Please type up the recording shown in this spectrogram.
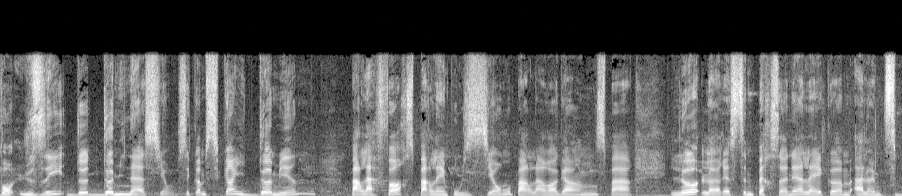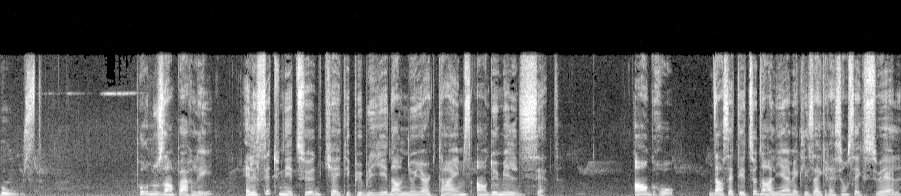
vont user de domination. C'est comme si quand ils dominent par la force, par l'imposition, par l'arrogance, par là, leur estime personnelle est comme, elle a un petit boost. Pour nous en parler, elle cite une étude qui a été publiée dans le New York Times en 2017. En gros, dans cette étude en lien avec les agressions sexuelles,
